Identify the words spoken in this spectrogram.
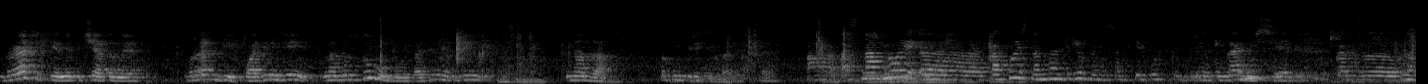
графики напечатаны в разбивку. Один день на Госдуму будет, один день на ЗАГС, чтобы не пересекались. да. А Основной, э, какое основное требование Санкт-Петербургской избирательной комиссии, как э, у нас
